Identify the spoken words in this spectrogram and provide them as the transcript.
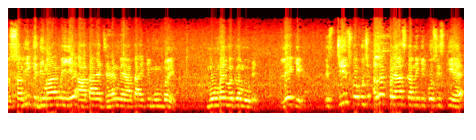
तो सभी के दिमाग में ये आता है, जहन में आता है कि मुंबई मुंबई मतलब मूवी लेकिन इस चीज़ को कुछ अलग प्रयास करने की कोशिश की है,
